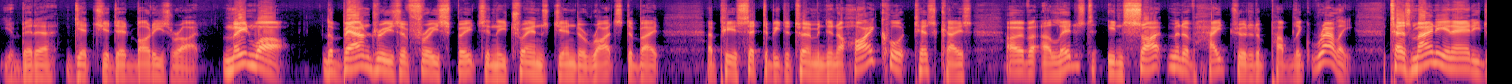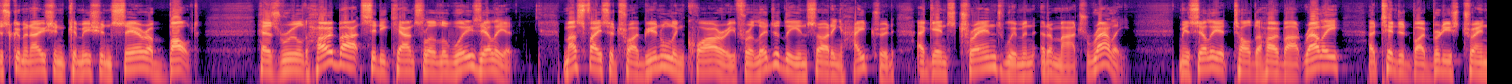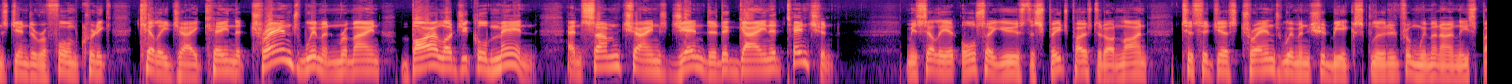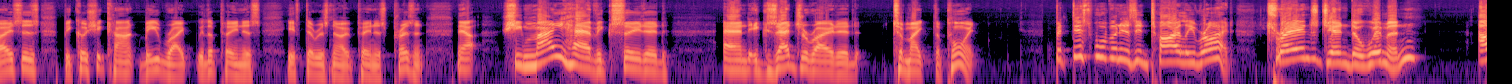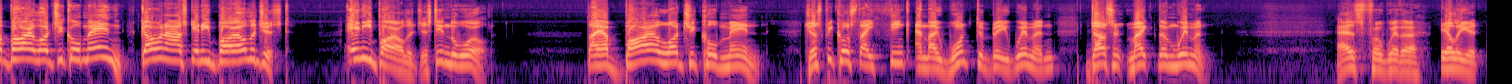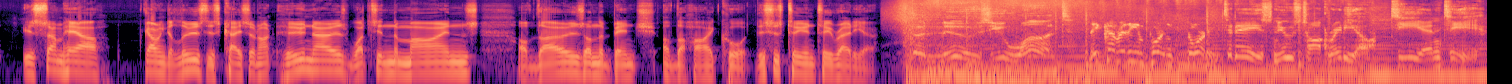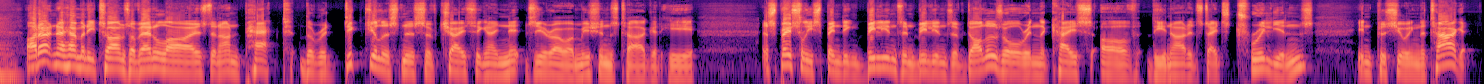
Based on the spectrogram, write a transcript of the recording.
You better get your dead bodies right. Meanwhile, the boundaries of free speech in the transgender rights debate appear set to be determined in a High Court test case over alleged incitement of hatred at a public rally. Tasmanian Anti Discrimination Commission Sarah Bolt has ruled Hobart City Councillor Louise Elliott must face a tribunal inquiry for allegedly inciting hatred against trans women at a March rally. Miss Elliott told the Hobart rally, attended by British transgender reform critic Kellie-Jay Keen, that trans women remain biological men and some change gender to gain attention. Miss Elliott also used the speech posted online to suggest trans women should be excluded from women only spaces because you can't be raped with a penis if there is no penis present. Now, she may have exceeded and exaggerated to make the point, but this woman is entirely right. Transgender women are biological men. Go and ask any biologist, any biologist in the world. They are biological men. Just because they think and they want to be women doesn't make them women. As for whether Elliott is somehow going to lose this case or not, who knows what's in the minds of those on the bench of the High Court. This is TNT Radio. The news you want. They cover the important stories. Today's News Talk Radio, TNT. I don't know how many times I've analysed and unpacked the ridiculousness of chasing a net zero emissions target here, especially spending billions and billions of dollars, or in the case of the United States, trillions, in pursuing the target.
